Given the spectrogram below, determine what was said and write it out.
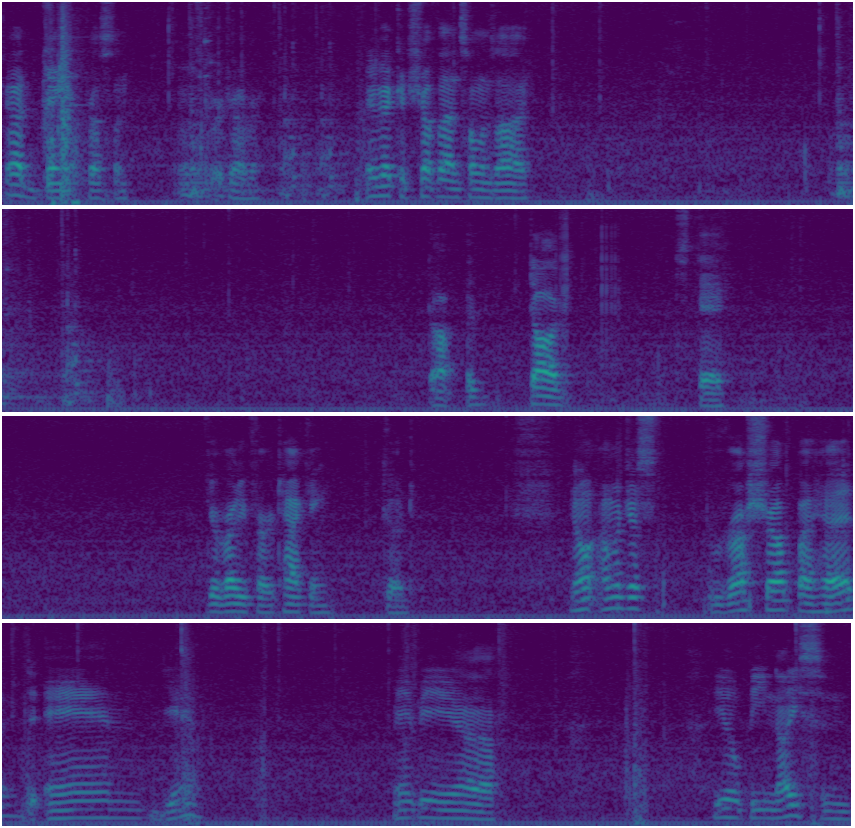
God dang it, Preston. Screwdriver. Maybe I could shove that in someone's eye. Dog. Uh, dog. Stay. Get ready for attacking. Good. You know what? I'm gonna just rush up ahead and yeah. Maybe uh he'll be nice and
